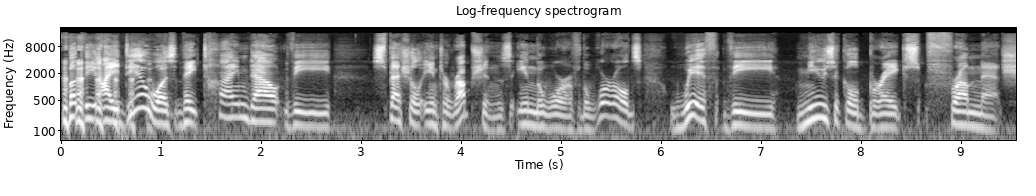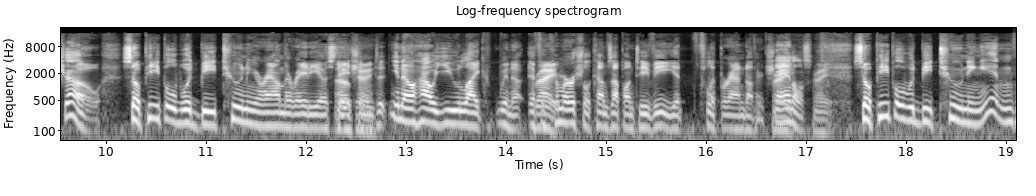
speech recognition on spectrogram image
but the idea was they timed out the special interruptions in the War of the Worlds with the musical breaks from that show. So people would be tuning around the radio station Okay. to, you know, how you like, you know, if a commercial comes up on TV, you flip around other channels. right. So people would be tuning in,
